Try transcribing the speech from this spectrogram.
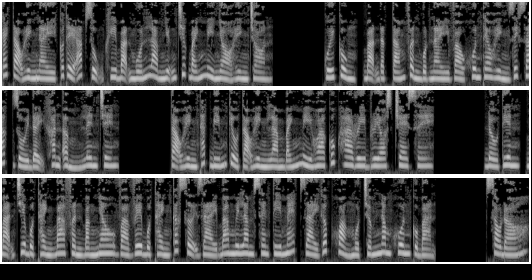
Cách tạo hình này có thể áp dụng khi bạn muốn làm những chiếc bánh mì nhỏ hình tròn. Cuối cùng, bạn đặt 8 phần bột này vào khuôn theo hình rích rác rồi đẩy khăn ẩm lên trên. Tạo hình thắt bím kiểu tạo hình làm bánh mì hoa cúc Harry Brioche C. Đầu tiên, bạn chia bột thành 3 phần bằng nhau và vê bột thành các sợi dài 35cm dài gấp khoảng 1.5 khuôn của bạn. Sau đó,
